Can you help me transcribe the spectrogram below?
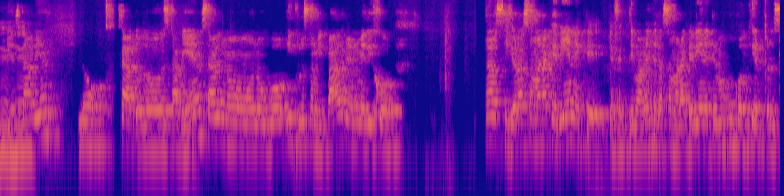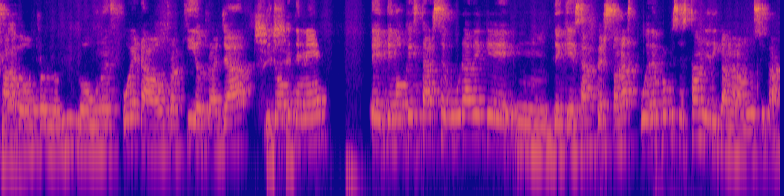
Y está bien, no, o sea, todo está bien, ¿sabes? No, no hubo, incluso mi padre me dijo, Claro, si yo la semana que viene, que efectivamente la semana que viene tenemos un concierto el sábado, otro el domingo, uno es fuera, otro aquí, otro allá, y tengo que tener eh, tengo que estar segura de que, mm, de que esas personas pueden porque se están dedicando a la música.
